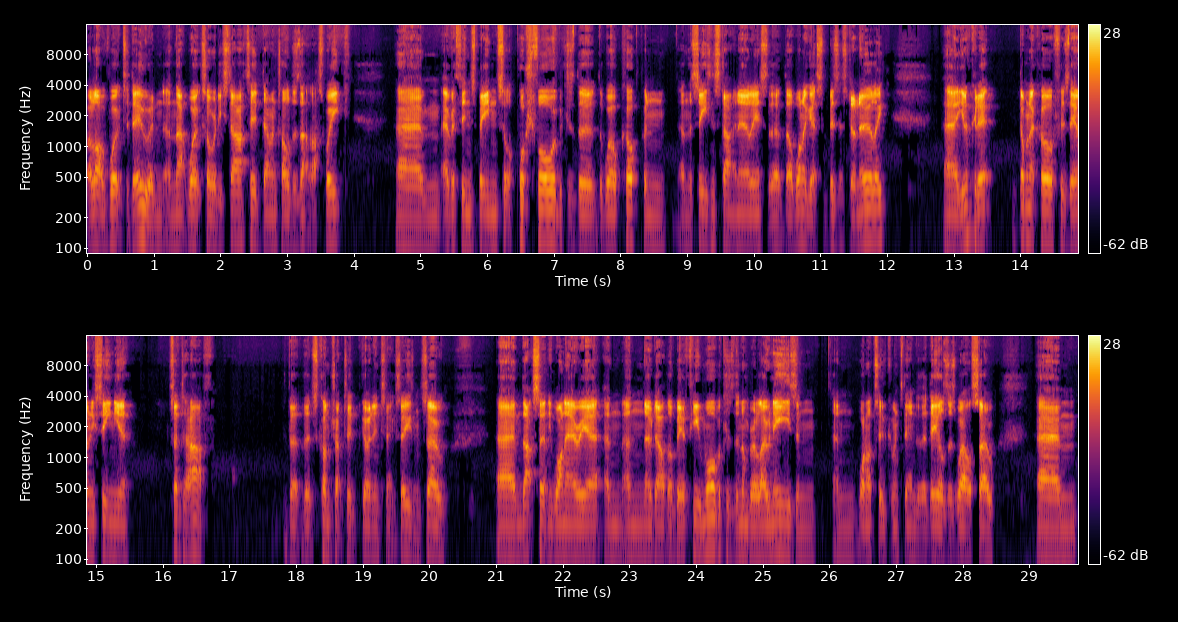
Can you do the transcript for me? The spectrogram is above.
a lot of work to do, and, and that work's already started. Darren told us that last week. Um, everything's been sort of pushed forward because of the, the World Cup and, and the season starting earlier, so they'll, they'll want to get some business done early. Uh, you look at it, Dominic Iorfa is the only senior centre half that, that's contracted going into next season. So um, that's certainly one area, and, and no doubt there'll be a few more because the number of loanees and, and one or two coming to the end of the deals as well. So um,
